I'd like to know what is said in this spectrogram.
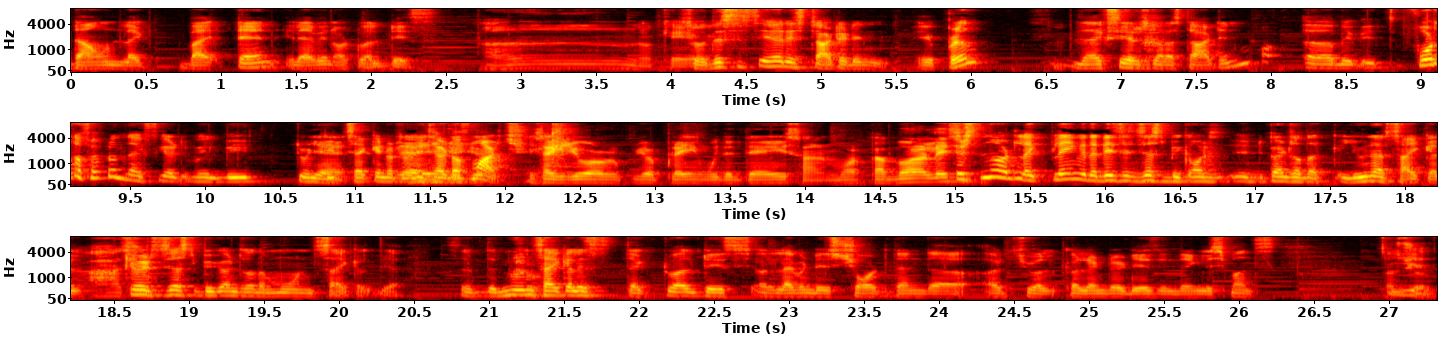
down like by 10 11 or 12 days Ah, okay. so this is year is started in april next year is gonna start in uh, maybe 4th of april next year will be 22nd or 23rd of march It's like you're you're playing with the days and more, but more or less. it's not like playing with the days it just because it depends on the lunar cycle Ah, so true. it's just depends on the moon cycle yeah so the moon cycle is like 12 days or 11 days short than the actual calendar days in the english months That's Yeah. true.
